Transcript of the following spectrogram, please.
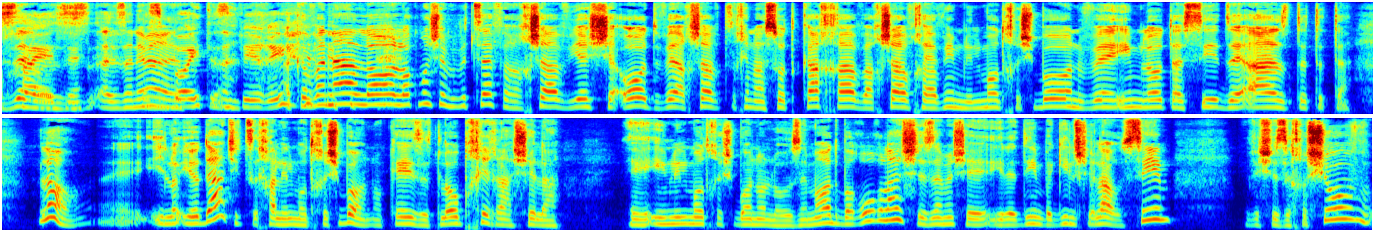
חי את זה. אז, אז אני אומרת, אז בואי תסבירי. הכוונה לא, לא כמו שבבית ספר, עכשיו יש שעות ועכשיו צריכים לעשות ככה, ועכשיו חייבים ללמוד חשבון, ואם לא תעשי את זה אז, טה טה טה. לא, היא לא, יודעת שהיא צריכה ללמוד חשבון, אוקיי? זאת לא בחירה שלה. אה, אם ללמוד חשבון או לא, זה מאוד ברור לה שזה מה שילדים בגיל שלה עושים, ושזה חשוב,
